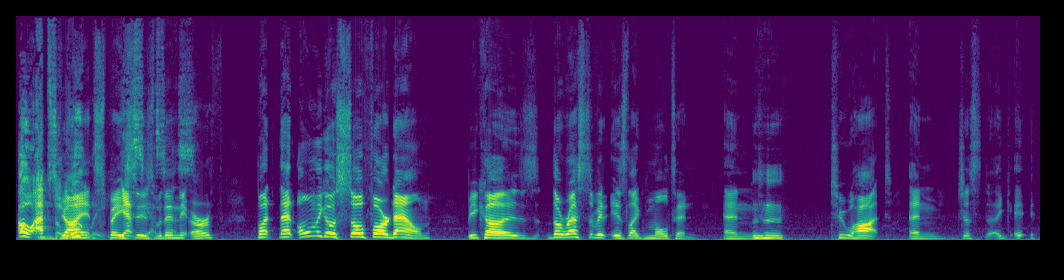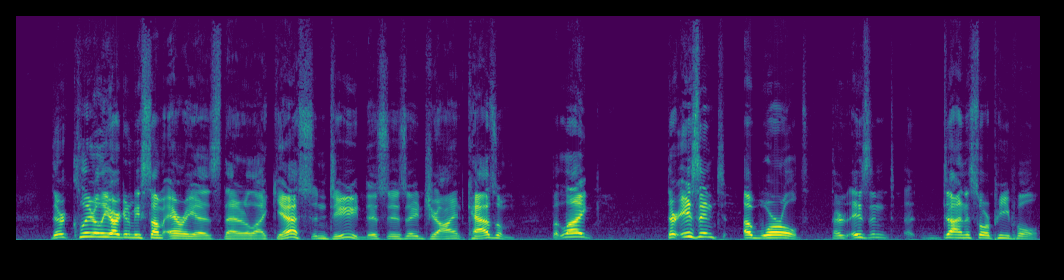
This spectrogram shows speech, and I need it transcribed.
Oh, absolutely. giant Yes, spaces yes, within yes. the earth, but that only goes so far down because the rest of it is like molten and Mm-hmm. too hot and just like it, there clearly are going to be some areas that are like, yes, indeed, this is a giant chasm, but like there isn't a world, there isn't uh, dinosaur people,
